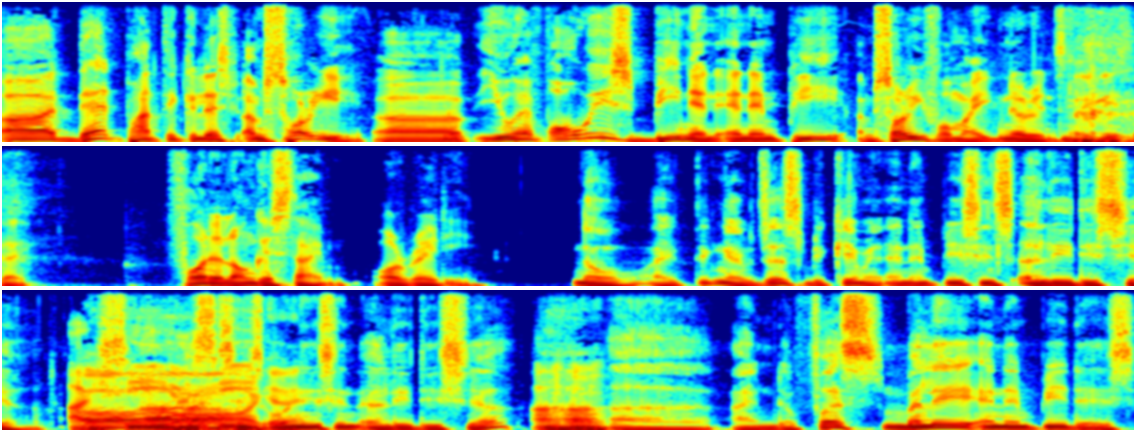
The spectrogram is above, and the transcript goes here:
Uh, that particular, I'm sorry. Uh, you have always been an NMP. I'm sorry for my ignorance, like this, like for the longest time already. No, I think I've just became an NMP since early this year. I Oh, see. I wow. see. since okay. only since early this year. Uh-huh. Uh, I'm the first Malay NMP that is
